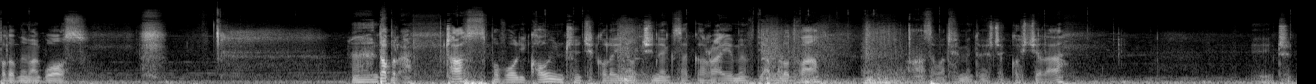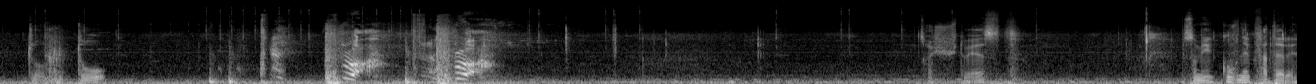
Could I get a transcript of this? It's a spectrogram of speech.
Podobny ma głos. E, Dobra, czas powoli kończyć kolejny odcinek. Zagrajmy w Diablo 2. A załatwimy tu jeszcze kościela. Czy tu, tu. Coś tu jest. W sumie główne kwatery.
